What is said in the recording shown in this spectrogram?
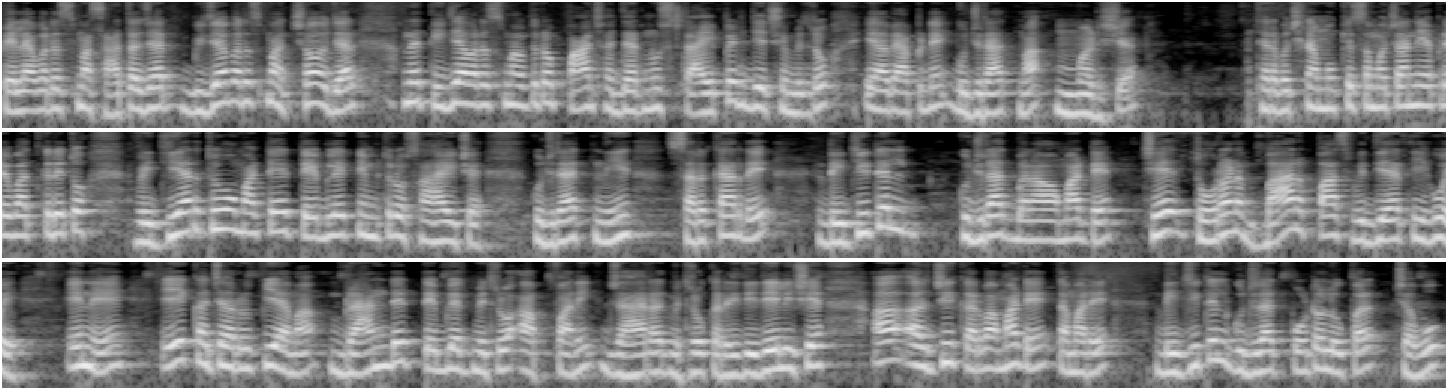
પહેલા વર્ષમાં સાત હજાર, બીજા વર્ષમાં છ હજાર અને ત્રીજા વર્ષમાં મિત્રો પાંચ હજારનું સ્ટાઇપેડ જે છે મિત્રો એ હવે આપણે ગુજરાતમાં મળશે. ત્યાર પછીના મુખ્ય સમાચારની આપણે વાત કરીએ તો વિદ્યાર્થીઓ માટે ટેબ્લેટની મિત્રો સહાય છે. ગુજરાતની સરકારે ડિજિટલ ગુજરાત બનાવવા માટે જે ધોરણ બાર પાસ વિદ્યાર્થી હોય એને એક હજાર રૂપિયામાં બ્રાન્ડેડ ટેબ્લેટ મિત્રો આપવાની જાહેરાત મિત્રો કરી દીધેલી છે. આ અરજી કરવા માટે તમારે ડિજિટલ ગુજરાત પોર્ટલ ઉપર જવું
